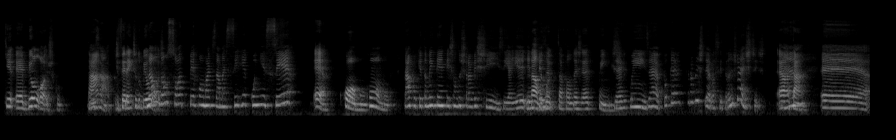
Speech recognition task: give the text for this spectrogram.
que é biológico, tá? Exato. Diferente do biológico. Não, não só performatizar, mas se reconhecer. É, como? Como? Tá? Porque também tem a questão dos travestis. E aí Não, você uma... tá falando das drag queens. Drag queens, é, porque travesti, elas se transvestes. Ah, né? tá. É,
